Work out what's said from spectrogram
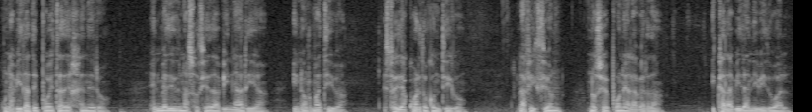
una vida de poeta de género, en medio de una sociedad binaria y normativa? Estoy de acuerdo contigo. La ficción no se opone a la verdad y cada vida individual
